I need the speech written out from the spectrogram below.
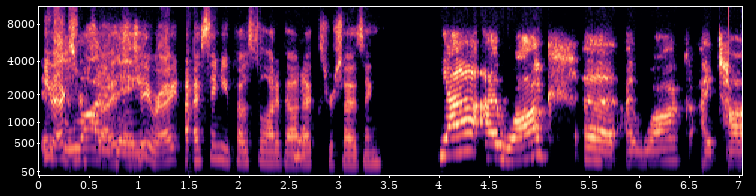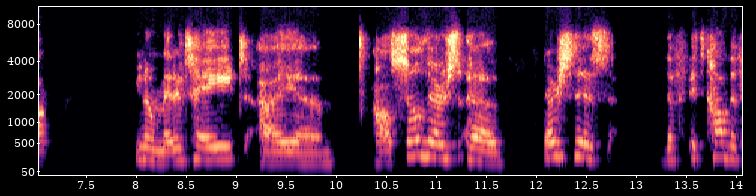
There's you exercise too, right? I've seen you post a lot about yeah. exercising yeah i walk uh, i walk i talk you know meditate i um, also there's uh, there's this the it's called the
